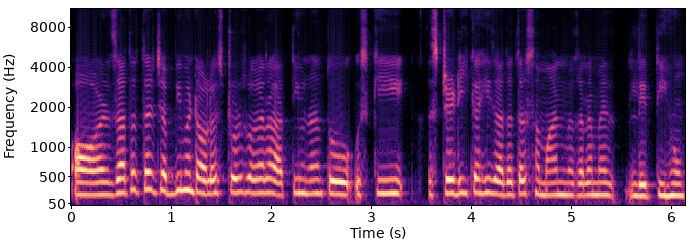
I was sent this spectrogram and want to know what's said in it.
और ज़्यादातर जब भी मैं डॉलर स्टोर्स वगैरह आती हूँ ना तो उसकी स्टडी का ही ज़्यादातर सामान वगैरह मैं लेती हूँ।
